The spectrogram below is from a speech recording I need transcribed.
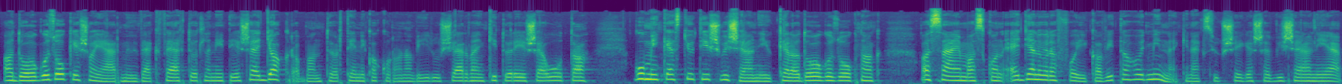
A dolgozók és a járművek fertőtlenítése gyakrabban történik a koronavírus járvány kitörése óta. Gumikesztyűt is viselniük kell a dolgozóknak. A szájmaszkon egyelőre folyik a vita, hogy mindenkinek szükségesebb viselnie.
